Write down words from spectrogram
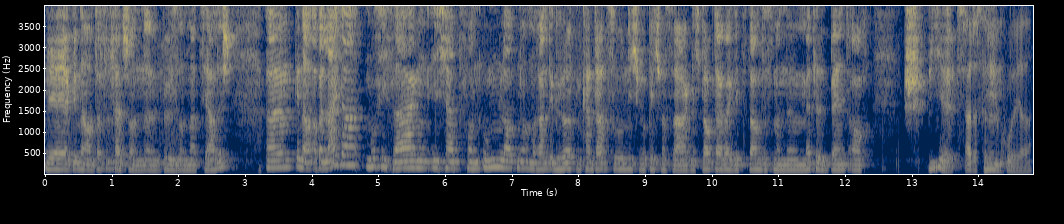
Äh, ja, ja, genau. Und das ist halt schon äh, böse und martialisch. Ähm, genau, aber leider muss ich sagen, ich habe von Umlaut nur am Rande gehört und kann dazu nicht wirklich was sagen. Ich glaube, dabei geht es darum, dass man eine Metalband auch spielt. Ja, das ist hm. cool, ja.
